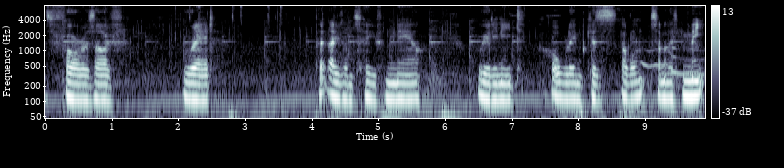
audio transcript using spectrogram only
As far as I've read put those on two for now. Really need hauling because I want some of this meat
